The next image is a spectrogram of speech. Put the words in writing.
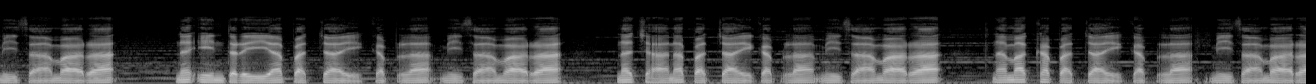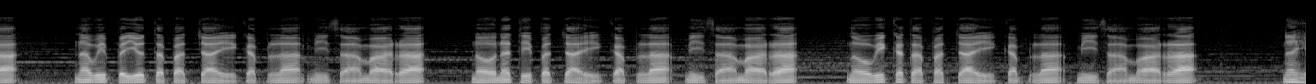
มีสามวาระนอินตรียปัจจัยกับละมีสามวาระนชานปัจจัยกับละมีสามวาระนมัคคปัจจัยกับละมีสามวาระนวิปยุตตปัจจัยกับละมีสามวาระ โนนัติปัจจัยกับละมีสามวาระ โนวิคตปัจจัยกับละมีสามวาระนเห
